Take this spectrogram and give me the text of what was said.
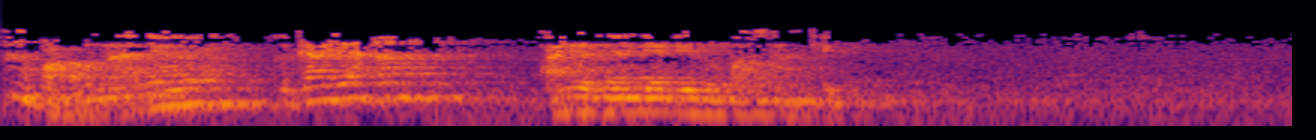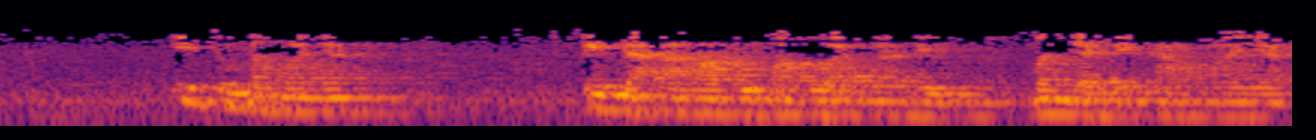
Apa gunanya kekayaan? Akhirnya dia di rumah sakit. Itu namanya tidak mabuk-mabuan tadi menjadi karma yang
